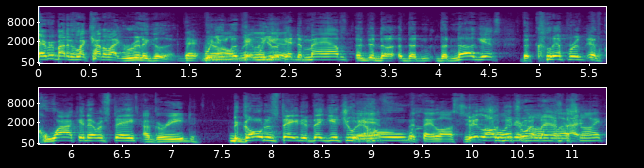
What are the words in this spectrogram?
everybody's like kind of like really good. They're- when you look at really when you look at the Mavs, the the, the, the Nuggets, the Clippers, if Kawhi can ever stay, Agreed. the Golden State, if they get you at home, but they lost to they lost Detroit, Detroit at home last, night.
